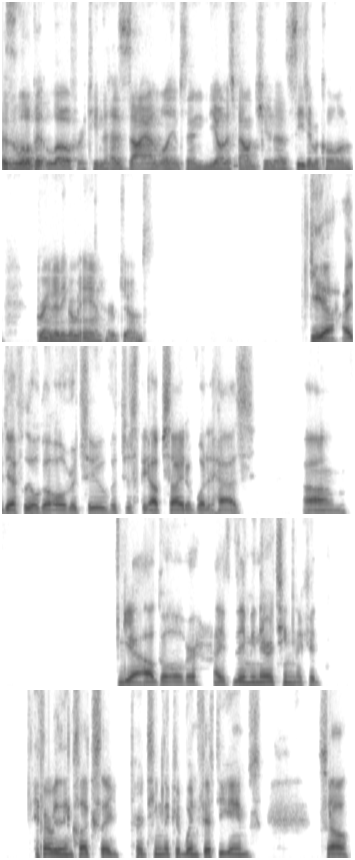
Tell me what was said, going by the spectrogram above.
is a little bit low for a team that has Zion Williamson, Jonas Valanciunas, CJ McCollum, Brandon Ingram, and Herb Jones. Yeah, I definitely will go over too with just the upside of what it has. Um, yeah, I'll go over. I, I mean, they're a team that could, if everything clicks, they, they're a team that could win 50 games. So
